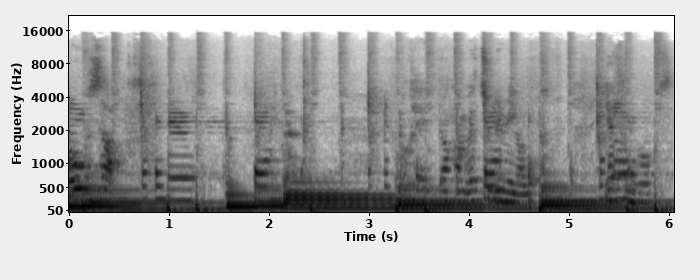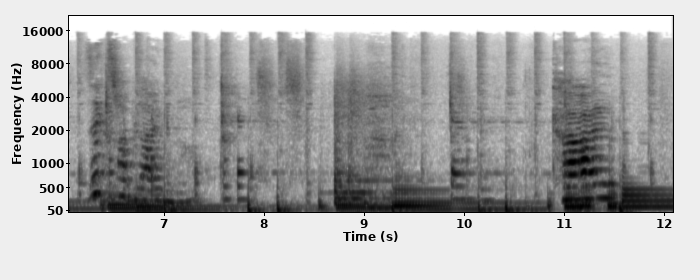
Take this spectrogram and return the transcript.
Rosa. Okay, dann kommen wir zu den Megaboxen. Erste Box. Sechs verbleibende. Karl.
